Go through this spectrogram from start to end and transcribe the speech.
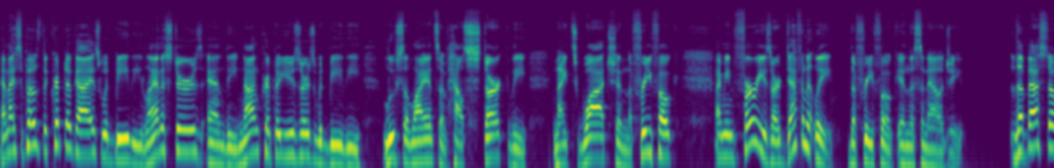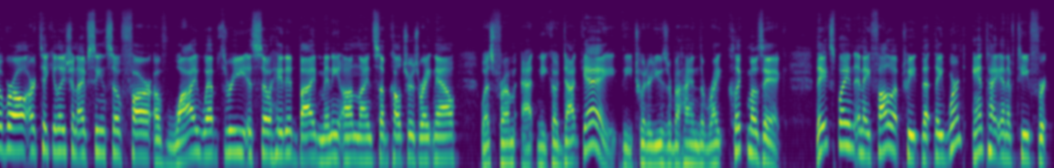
And I suppose the crypto guys would be the Lannisters, and the non crypto users would be the loose alliance of House Stark, the Night's Watch, and the Free Folk. I mean, furries are definitely the free folk in this analogy. The best overall articulation I've seen so far of why Web3 is so hated by many online subcultures right now was from at Nico.gay, the Twitter user behind the right click mosaic. They explained in a follow up tweet that they weren't anti NFT for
